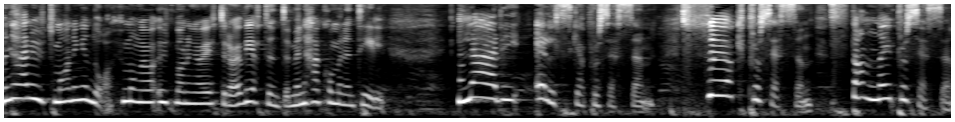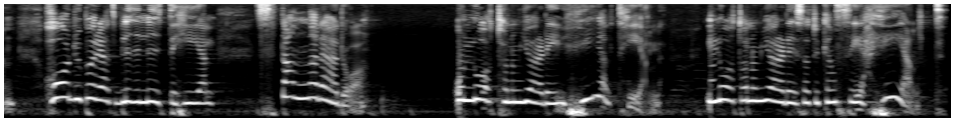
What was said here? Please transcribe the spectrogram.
Men här är utmaningen då. Hur många utmaningar har jag gett idag? Jag vet inte, men här kommer en till. Lär dig älska processen. Sök processen. Stanna i processen. Har du börjat bli lite hel, stanna där då. Och låt honom göra dig helt hel. Låt honom göra dig så att du kan se helt.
